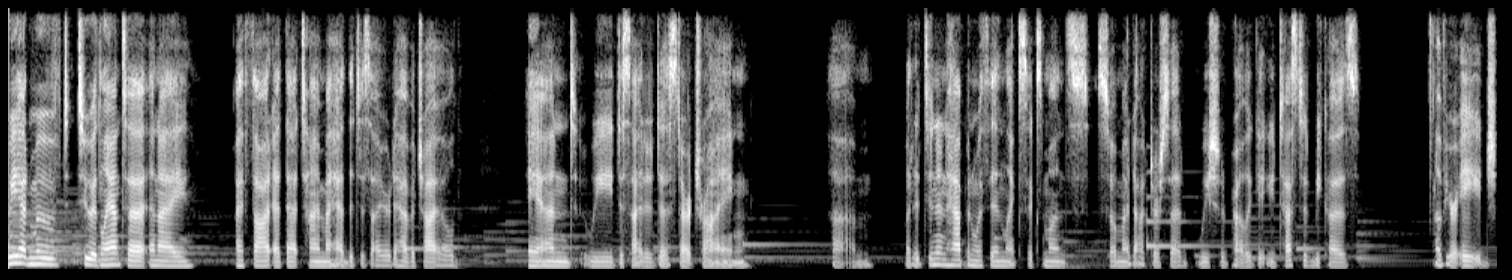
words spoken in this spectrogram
We had moved to Atlanta and I I thought at that time I had the desire to have a child and we decided to start trying um, but it didn't happen within like six months. So my doctor said we should probably get you tested because of your age.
